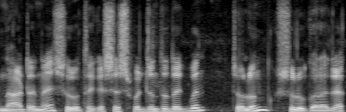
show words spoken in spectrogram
না টেনে শুরু থেকে শেষ পর্যন্ত দেখবেন। চলুন শুরু করা যাক।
